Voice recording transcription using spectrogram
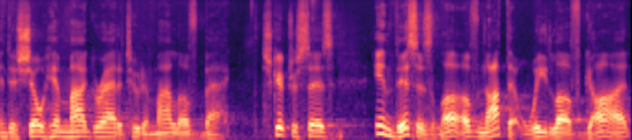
and to show Him my gratitude and my love back? Scripture says, In this is love, not that we love God,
